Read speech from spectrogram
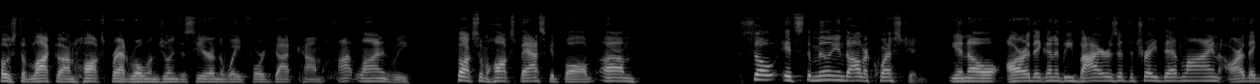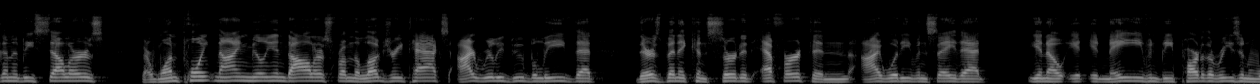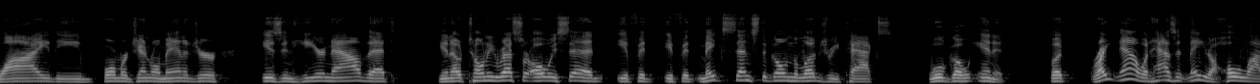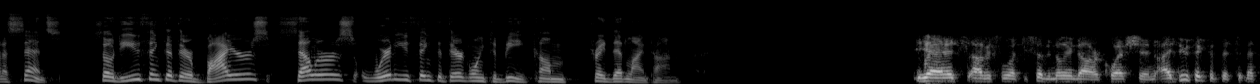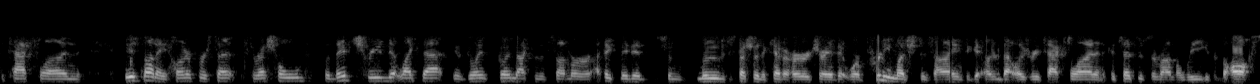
Host of Locked On Hawks, Brad Rowland joins us here on the WadeFord.com hotline as we talk some Hawks basketball. Um, so it's the million dollar question. You know, are they going to be buyers at the trade deadline? Are they going to be sellers? They're $1.9 million from the luxury tax. I really do believe that there's been a concerted effort, and I would even say that, you know, it, it may even be part of the reason why the former general manager isn't here now that, you know, Tony Ressler always said if it if it makes sense to go in the luxury tax, we'll go in it. But right now it hasn't made a whole lot of sense. So, do you think that they're buyers, sellers? Where do you think that they're going to be come trade deadline time? Yeah, it's obviously like you said, the million dollar question. I do think that the that the tax line is not a hundred percent threshold, but they've treated it like that. You know, going going back to the summer, I think they did some moves, especially the Kevin Huerter trade, that were pretty much designed to get under that luxury tax line. And the consensus around the league is that the Hawks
